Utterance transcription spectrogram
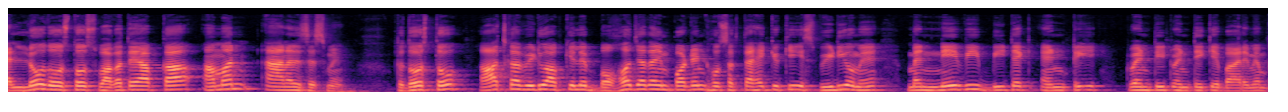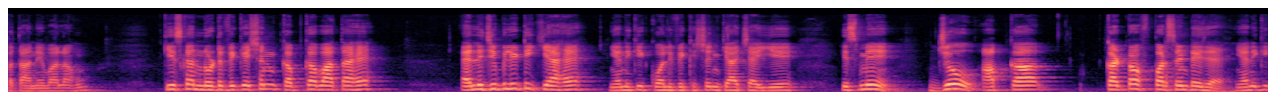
हेलो दोस्तों, स्वागत है आपका अमन एनालिसिस में। तो दोस्तों, आज का वीडियो आपके लिए बहुत ज़्यादा इंपॉर्टेंट हो सकता है क्योंकि इस वीडियो में मैं नेवी बीटेक एंट्री 2020 के बारे में बताने वाला हूँ कि इसका नोटिफिकेशन कब कब आता है, एलिजिबिलिटी क्या है, यानी कि क्वालिफिकेशन क्या चाहिए, इसमें जो आपका कट ऑफ़ परसेंटेज है, यानी कि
